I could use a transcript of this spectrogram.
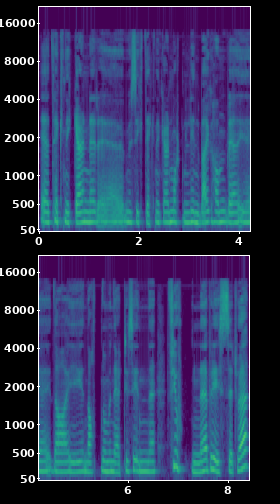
teknikeren, eh, musikkteknikeren Morten Lindberg han ble da i natt nominert til sin 14. Eh, priser, tror jeg.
